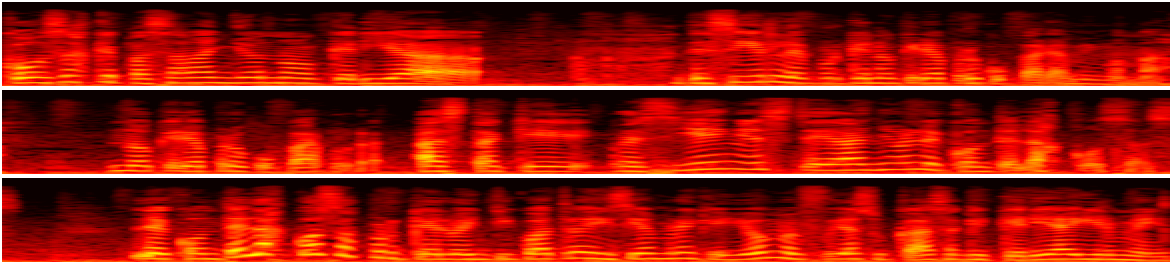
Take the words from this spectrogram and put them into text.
cosas que pasaban, yo no quería decirle porque no quería preocupar a mi mamá. No quería preocuparla. Hasta que recién este año le conté las cosas. Le conté las cosas porque el 24 de diciembre que yo me fui a su casa, que quería irme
